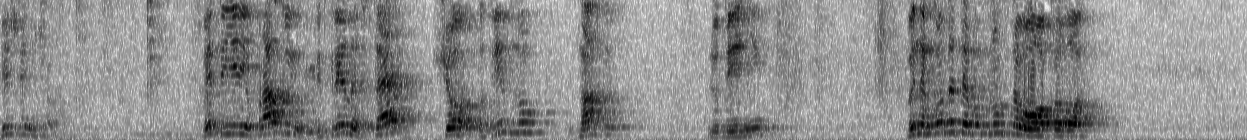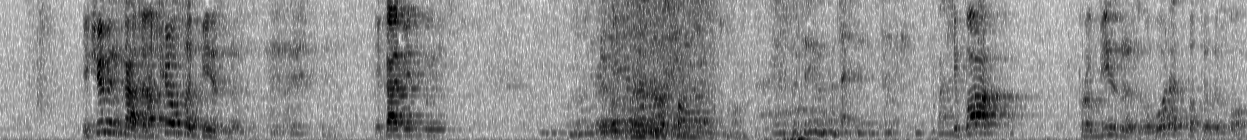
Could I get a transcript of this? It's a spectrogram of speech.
Більше нічого. Ви цією фразою відкрили все, що потрібно знати людині. Ви не ходите вокруг та около. Якщо він каже, а що за бізнес? Яка відповідь? Потрібно 10%. А хіба про бізнес говорять по телефону.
